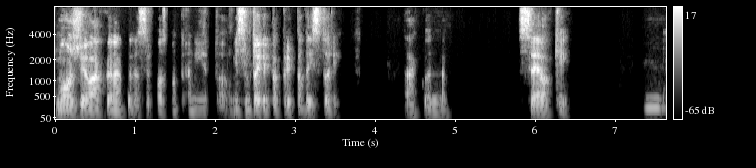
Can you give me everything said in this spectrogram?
može ovako i onako da se posmatra, nije to. Mislim, to ipak pripada istoriji. Tako da, sve je okej. Okay. Da.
